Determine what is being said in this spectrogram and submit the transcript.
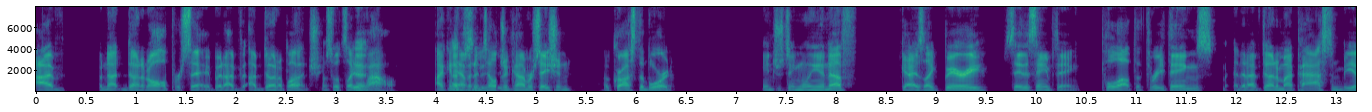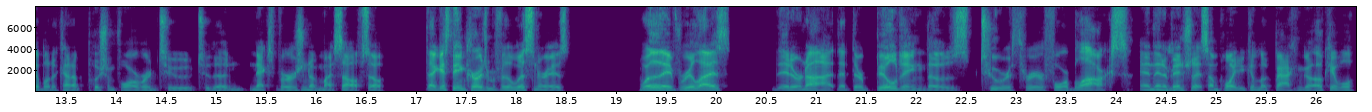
I've not done it all per se, but I've I've done a bunch. So it's like, yeah. wow, I can Absolutely. have an intelligent conversation across the board. Interestingly enough, guys like Barry say the same thing. Pull out the three things that I've done in my past and be able to kind of push them forward to to the next version of myself. So I guess the encouragement for the listener is whether they've realized it or not that they're building those two or three or four blocks and then mm-hmm. eventually at some point you can look back and go okay well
